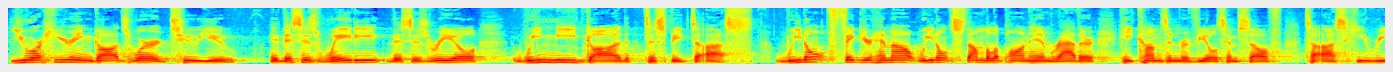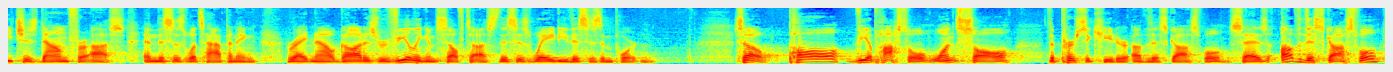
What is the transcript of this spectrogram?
you are hearing God's word to you. This is weighty, this is real. We need God to speak to us. We don't figure him out. We don't stumble upon him. Rather, he comes and reveals himself to us. He reaches down for us. And this is what's happening right now. God is revealing himself to us. This is weighty. This is important. So, Paul the apostle once Saul the persecutor of this gospel, says, Of this gospel,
